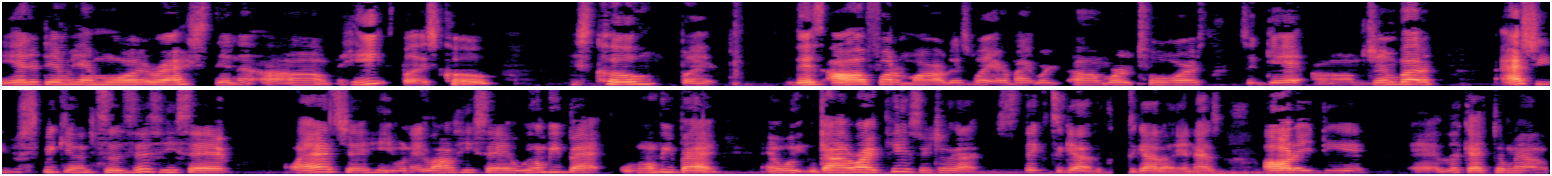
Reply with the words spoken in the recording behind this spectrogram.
yeah, the Denver had more rest than the um Heat, but it's cool. It's cool, but this all for tomorrow. That's what everybody work um work towards to get um Jim Butter. Actually, speaking to this, he said last year he when they lost, he said we're gonna be back. We're gonna be back, and we got right piece. We just got to stick together, together, and that's all they did. And look at them now,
